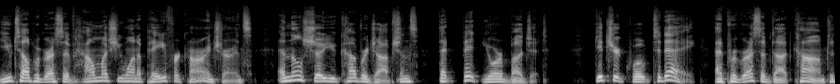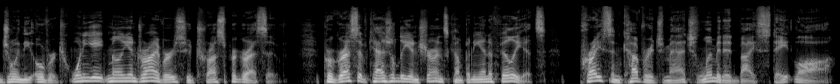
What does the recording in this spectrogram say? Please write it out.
You tell Progressive how much you want to pay for car insurance, and they'll show you coverage options that fit your budget. Get your quote today at progressive.com to join the over 28 million drivers who trust Progressive. Progressive Casualty Insurance Company and Affiliates. Price and coverage match limited by state law.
